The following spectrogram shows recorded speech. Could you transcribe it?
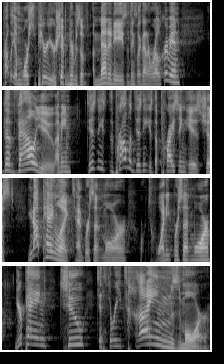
probably a more superior ship in terms of amenities and things like that in Royal Caribbean, the value. I mean, Disney's the problem with Disney is the pricing is just you're not paying like 10% more or 20% more. You're paying two to three times more.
